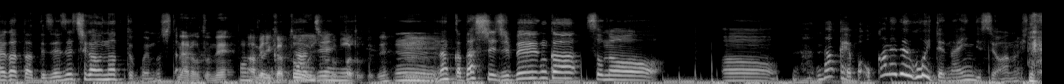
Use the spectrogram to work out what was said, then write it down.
え方って全然違うなって思いました。なるほどね。アメリカとヨーロッパとでね。うん、なんかだし自分がそのうん、なんかやっぱお金で動いてないんですよあの人たち。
